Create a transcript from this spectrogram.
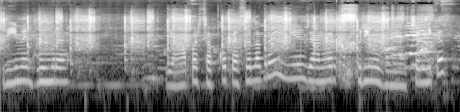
फ्री में घूम रहा है। यहाँ पर सबको पैसा लग रहा है, ये जानवर को फ्री में घूमना चल निकल।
